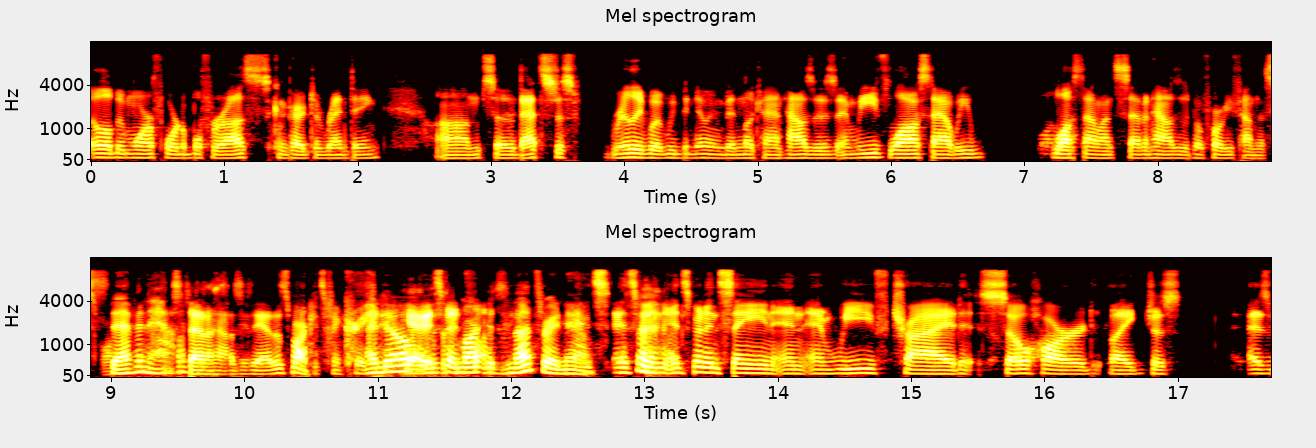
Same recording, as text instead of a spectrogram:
a little bit more affordable for us compared to renting. Um, so that's just really what we've been doing. Been looking at houses, and we've lost out. We lost out on seven houses before we found this one. Seven houses. Seven houses. Yeah, this market's been crazy. I know. Yeah, it's it's been market's fun. nuts right now. It's it's been it's been insane, and and we've tried so hard, like just as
